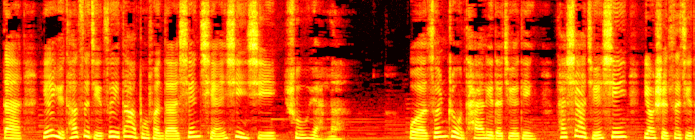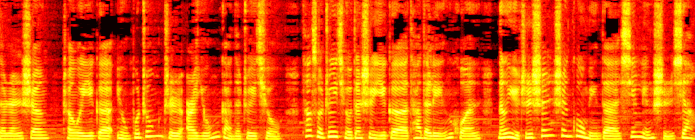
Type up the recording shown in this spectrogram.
但也与他自己最大部分的先前信息疏远了。我尊重泰利的决定，他下决心要使自己的人生成为一个永不终止而勇敢的追求。他所追求的是一个他的灵魂能与之深深共鸣的心灵实相。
